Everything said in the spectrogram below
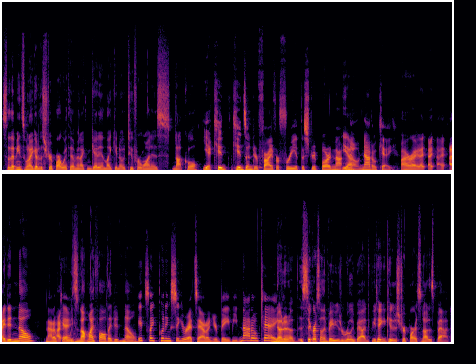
So that means when I go to the strip bar with him and I can get in like, you know, two for one is not cool. Yeah, kid kids under five are free at the strip bar. Not Yeah. no, not okay. All right. I, I, I- I didn't know. Not I- okay. it was not my fault. I didn't know. It's like putting cigarettes out on your baby. Not okay. No, no, no. The cigarettes on the baby is really bad. If you take a kid to a strip bar, it's not as bad.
